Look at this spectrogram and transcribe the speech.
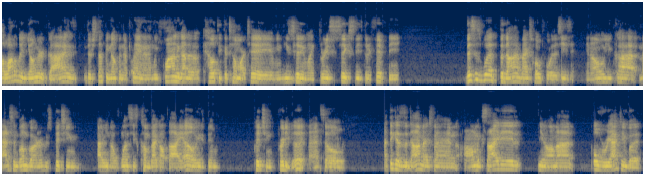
A lot of the younger guys, they're stepping up and they're playing. And then we finally got a healthy Ketel Marte. I mean, he's hitting like 360, 350. This is what the Diamondbacks hope for this season. You know, you got Madison Bumgarner, who's pitching. Uh, you know, once he's come back off the IL, he's been pitching pretty good, man. So Mhm. I think as a Diamondbacks fan, I'm excited. You know, I'm not overreacting, but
